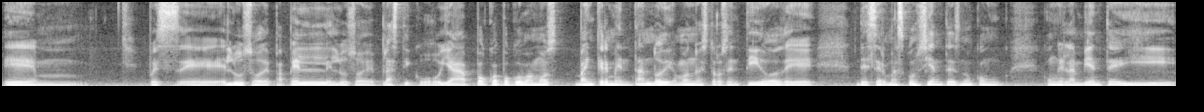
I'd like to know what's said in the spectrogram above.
Em, pues eh, el uso de papel, el uso de plástico, ya poco a poco vamos, va incrementando, digamos, nuestro sentido de, de ser más conscientes, ¿no? Con, con el ambiente y,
